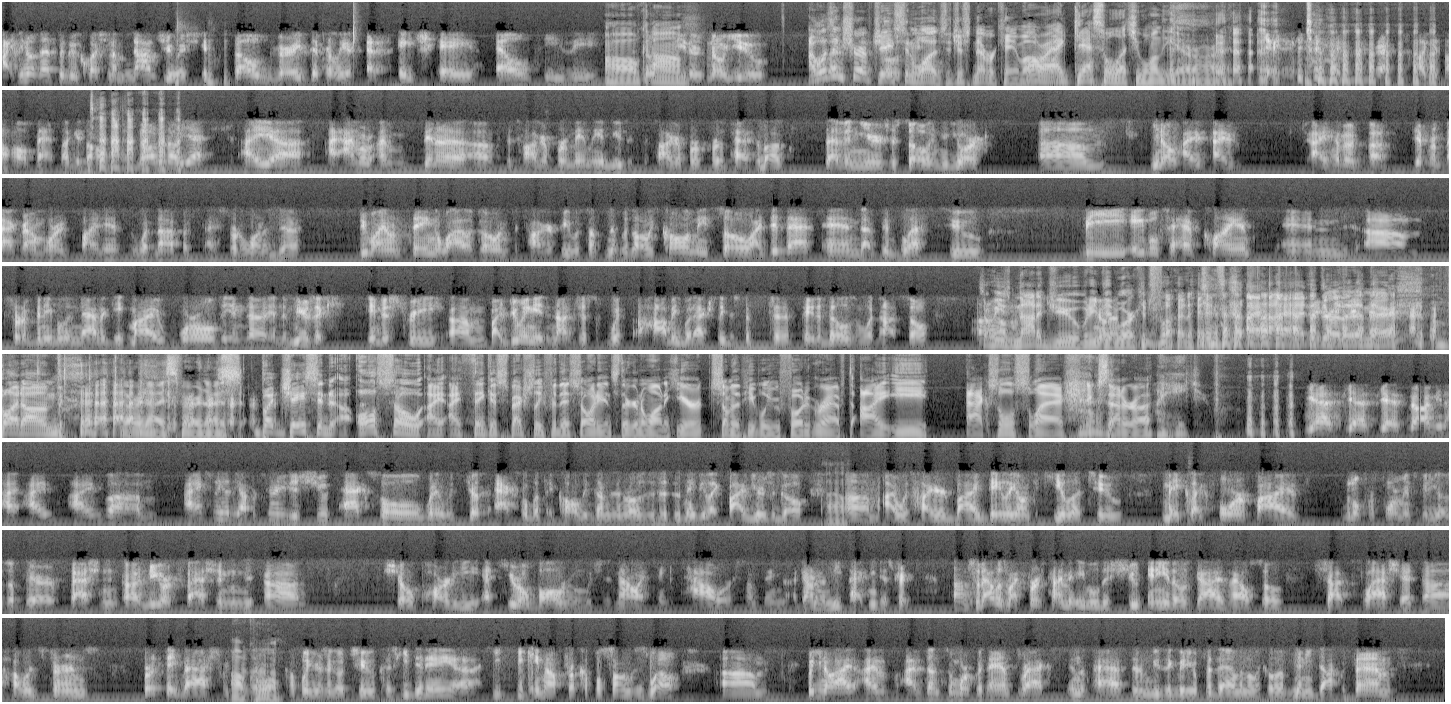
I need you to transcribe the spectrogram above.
I, you know, that's a good question. I'm not Jewish. It's spelled very differently. It's S H A L T Z. Oh, okay. No Um, T, there's no U. I wasn't that's- sure if Jason people. was. It just never came up. All right, I guess we'll let you on the air. All right. I'll get the hall pass. I'll get the hall pass. No, no, no. Yeah, I, uh, I I'm a, I'm been a, a photographer, mainly a music photographer, for the past about seven years or so in New York. Um, you know, I I I have a, a different background, more in finance and whatnot, but I sort of wanted to do my own thing a while ago, and photography was something that was always calling me. So I did that, and I've been blessed to be able to have clients and um, sort of been able to navigate my world in the in the music industry um, by doing it not just with a hobby, but actually just to, to pay the bills and whatnot. So. So he's um, not a Jew, but he you know, did work in finance. I, I had to throw that in there. But um, very nice. Very nice. But Jason, uh, also, I, I think especially for this audience, they're going to want to hear some of the people you photographed, i.e., Axl slash etc. I hate you. Yes, yes, yes. No, I mean, I, I've, I've, um, I actually had the opportunity to shoot Axl when it was just Axl, but they called it Guns N' Roses. This is maybe like five years ago. Wow. Um, I was hired by De Leon Tequila to make like four or five little performance videos of their fashion, uh, New York fashion um, show party at Hiro Ballroom, which is now I think Tao or something down in the meatpacking district. Um, so that was my first time able to shoot any of those guys. I also shot Slash at uh, Howard Stern's birthday bash, which Oh, was a- cool. a, couple years ago too, because he did a uh, he, he came out for a couple songs as well. Um, but you know, I, I've I've done some work with Anthrax in the past. Did a music video for them and like a mini doc with them.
